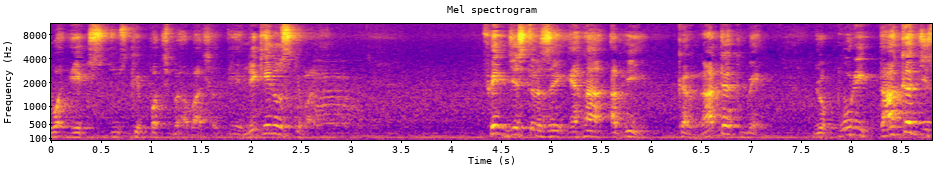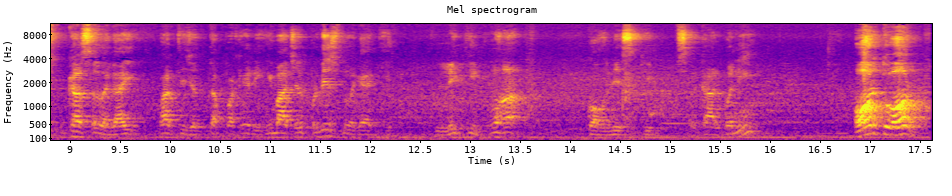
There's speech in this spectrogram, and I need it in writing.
वह एक उसके पक्ष में हवा चलती है, लेकिन उसके बाद फिर जिस तरह से यहाँ अभी कर्नाटक में जो पूरी ताकत जिस प्रकार से लगाई, भारतीय जनता पार्टी ने हिमाचल प्रदेश में लगाई थी, लेकिन वहाँ कांग्रेस की सरकार बनी। और तो और,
